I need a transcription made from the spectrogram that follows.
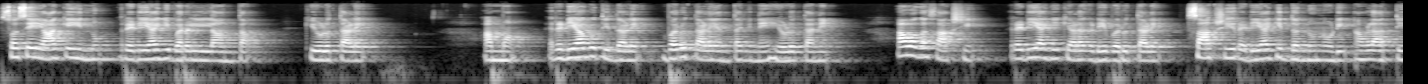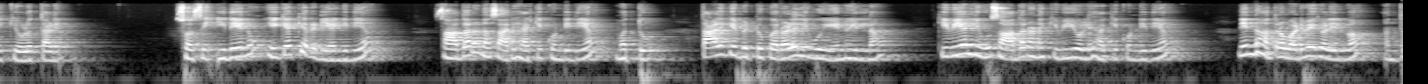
ಸೊಸೆ ಯಾಕೆ ಇನ್ನೂ ರೆಡಿಯಾಗಿ ಬರಲಿಲ್ಲ ಅಂತ ಕೇಳುತ್ತಾಳೆ. ಅಮ್ಮ, ರೆಡಿಯಾಗುತ್ತಿದ್ದಾಳೆ, ಬರುತ್ತಾಳೆ ಅಂತ ವಿನಯ್ ಹೇಳುತ್ತಾನೆ. ಆವಾಗ ಸಾಕ್ಷಿ ರೆಡಿಯಾಗಿ ಕೆಳಗಡೆ ಬರುತ್ತಾಳೆ. ಸಾಕ್ಷಿ ರೆಡಿಯಾಗಿದ್ದನ್ನು ನೋಡಿ ಅವಳ ಅತ್ತೆ ಕೇಳುತ್ತಾಳೆ. ಸೊಸೆ, ಇದೇನು? ಹೀಗ್ಯಾಕೆ ರೆಡಿಯಾಗಿದೆಯಾ ಸಾಧಾರಣ ಸಾರಿ ಹಾಕಿಕೊಂಡಿದೆಯಾ ಮತ್ತು ತಾಳಿಗೆ ಬಿಟ್ಟು ಕೊರಳಲಿವು ಏನೂ ಇಲ್ಲ? ಕಿವಿಯಲ್ಲಿವು ಸಾಧಾರಣ ಕಿವಿಯೊಳೆ ಹಾಕಿಕೊಂಡಿದೆಯಾ? ನಿನ್ನ ಹತ್ರ ಒಡವೆಗಳಿಲ್ವಾ? ಅಂತ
